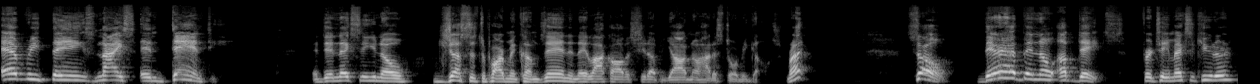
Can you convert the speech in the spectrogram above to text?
Everything's nice and dandy. And then next thing you know, Justice Department comes in and they lock all the shit up. Y'all know how the story goes, right? So there have been no updates for Team Xecuter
